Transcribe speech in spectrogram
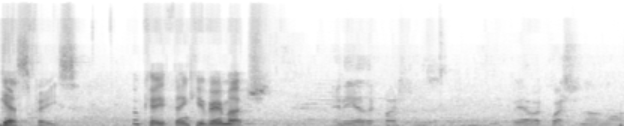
gas phase. Okay, thank you very much. Any other questions? We have a question online.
